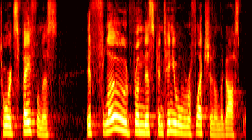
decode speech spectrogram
towards faithfulness, it flowed from this continual reflection on the gospel.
